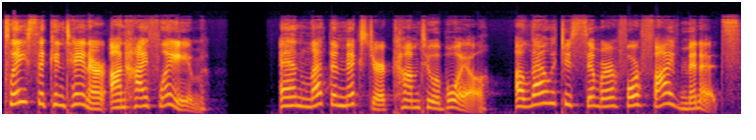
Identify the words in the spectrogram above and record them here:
Place the container on high flame and let the mixture come to a boil. Allow it to simmer for 5 minutes.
